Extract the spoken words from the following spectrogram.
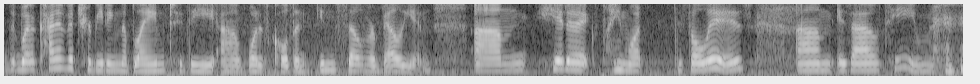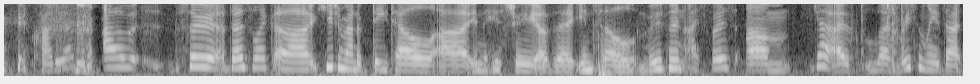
we're kind of attributing the blame to the uh, what is called an incel rebellion. Um, here to explain what this all is, um, is our team. Claudia? um, so there's like a huge amount of detail uh, in the history of the incel movement, I suppose. Um, yeah, I've learned recently that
